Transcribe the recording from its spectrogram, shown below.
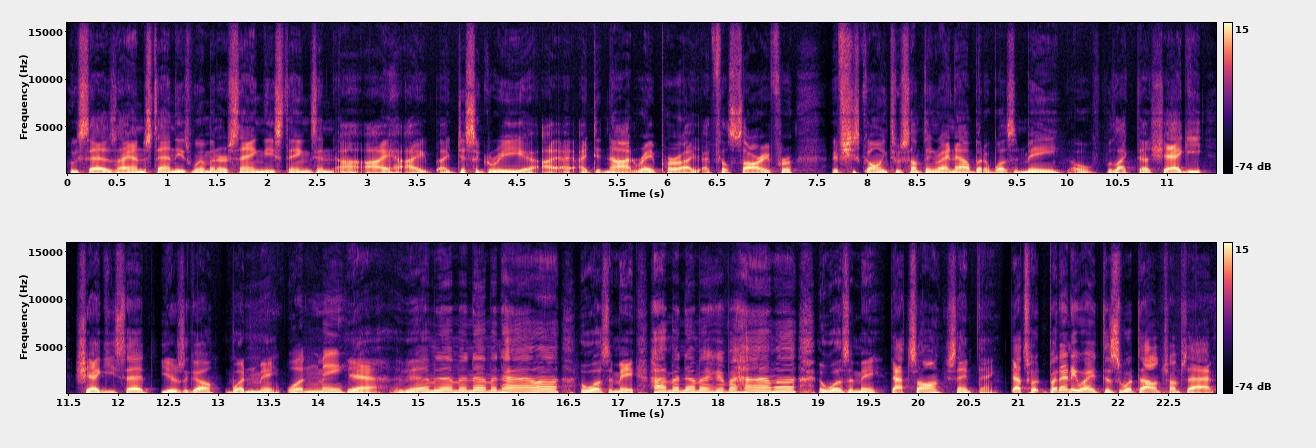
who says, I understand these women are saying these things and uh, I, I, I disagree. I, I, I did not rape her. I, I feel sorry for if she's going through something right now, but it wasn't me. Oh, like the Shaggy, Shaggy said years ago, wasn't me. Wasn't me. Yeah. It wasn't me. It wasn't me. That song, same thing. That's what, but anyway, this is what Donald Trump's at.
